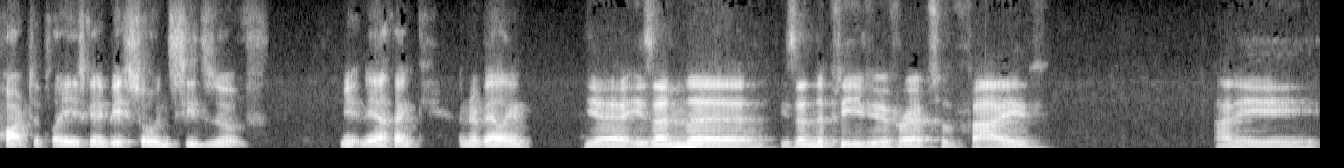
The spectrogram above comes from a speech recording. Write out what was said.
part to play. He's going to be sowing seeds of mutiny, I think, and rebellion. Yeah, he's in the he's in the preview for episode five, and he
